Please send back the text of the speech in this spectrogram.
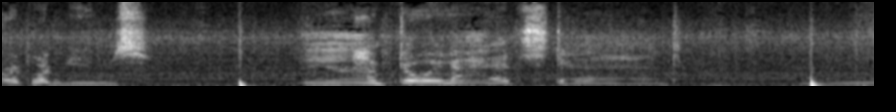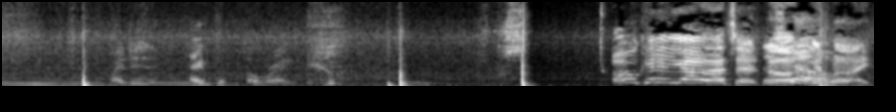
iPod games, and I'm doing uh, a headstand. hmm. Why did I? put- Oh right. That's it. Uh, goodbye.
